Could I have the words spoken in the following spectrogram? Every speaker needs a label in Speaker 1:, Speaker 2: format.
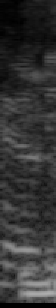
Speaker 1: Watch it,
